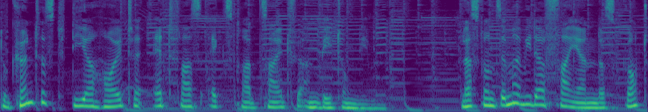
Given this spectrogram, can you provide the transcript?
Du könntest dir heute etwas extra Zeit für Anbetung nehmen. Lasst uns immer wieder feiern, dass Gott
